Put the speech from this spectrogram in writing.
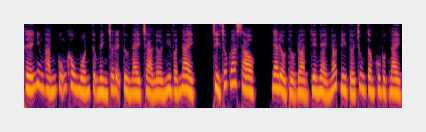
thế nhưng hắn cũng không muốn tự mình cho đệ tử này trả lời nghi vấn này. Chỉ chốc lát sau, nhà đầu tiểu đoàn kia nhảy nhót đi tới trung tâm khu vực này,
